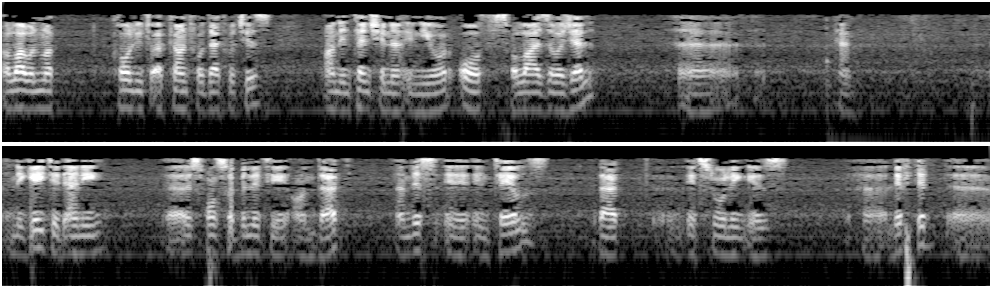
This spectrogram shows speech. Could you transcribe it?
Allah will not call you to account for that which is unintentional in your oaths. Allah Azza wa Jal uh, negated any uh, responsibility on that, and this uh, entails that its ruling is uh, lifted, uh,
